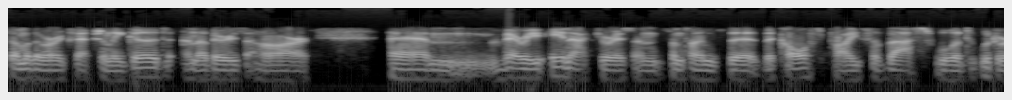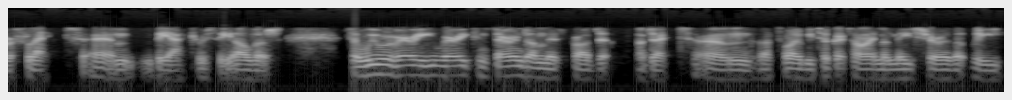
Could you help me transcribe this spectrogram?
some of them are exceptionally good, and others are um, very inaccurate, and sometimes the, the cost price of that would would reflect um, the accuracy of it. So we were very very concerned on this project project, and that's why we took our time and made sure that we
